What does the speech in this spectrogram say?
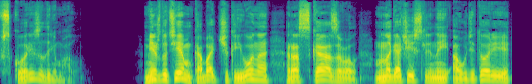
вскоре задремал. Между тем кабачик Иона рассказывал многочисленной аудитории,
